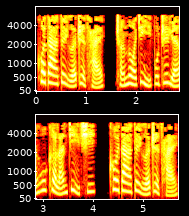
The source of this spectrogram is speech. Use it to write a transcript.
扩大对俄制裁，承诺进一步支援乌克兰。G7 扩大对俄制裁，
